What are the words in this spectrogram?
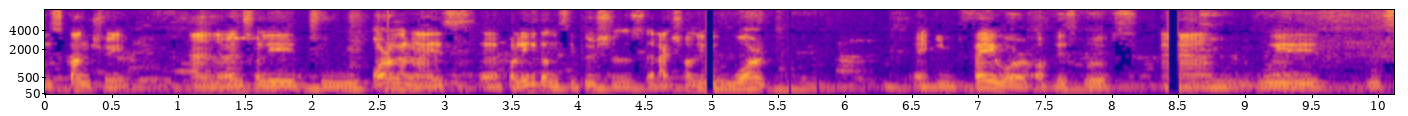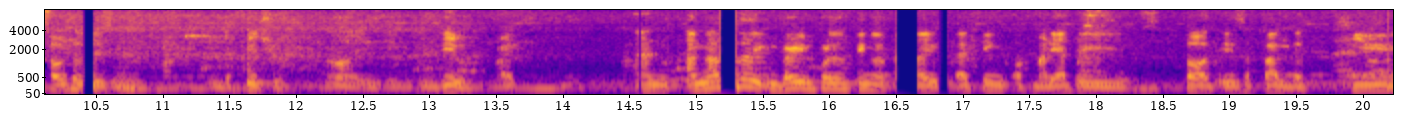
this country and eventually to organize uh, political institutions that actually work uh, in favor of these groups and with, with socialism in the future, no, in, in, in view, right? And another very important thing I, I think of Mariátegui's thought is the fact that he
